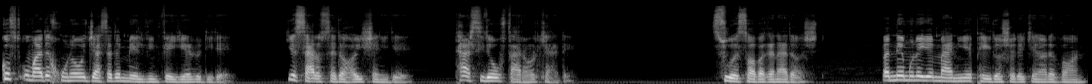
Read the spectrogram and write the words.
گفت اومده خونه و جسد ملوین فیگر رو دیده. یه سر و صداهایی شنیده. ترسیده و فرار کرده. سوء سابقه نداشت و نمونه معنی پیدا شده کنار وان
